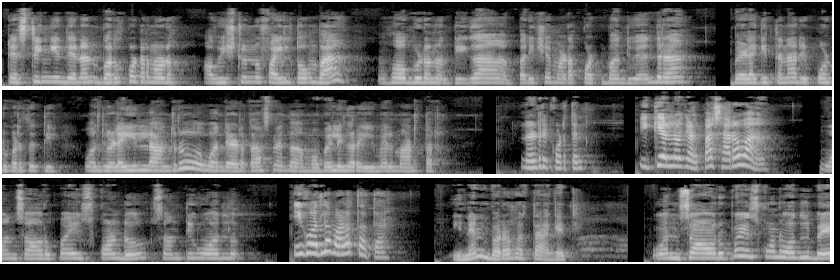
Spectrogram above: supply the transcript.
ಟೆಸ್ಟಿಂಗಿಂದ ಏನಾನು ಬರ್ದು ಕೊಟ್ರ ನೋಡು ಅವು ಇಷ್ಟನ್ನು ಫೈಲ್ ತಗೊಂಬಾ ಹೋಗ್ಬಿಡೋಣಂತ ಈಗ ಪರೀಕ್ಷೆ ಮಾಡಕ್ಕೆ ಕೊಟ್ಟು ಬಂದ್ವಿ ಅಂದ್ರೆ ಬೆಳಗ್ಗೆ ತನ ರಿಪೋರ್ಟ್ ಬರ್ತೈತಿ. ಒಂದು ವೇಳೆ ಇಲ್ಲ ಅಂದ್ರೂ ಒಂದು ಎರಡು ತಾಸ್ನಾಗ ಮೊಬೈಲಿಗಾರ ಇಮೇಲ್ ಮಾಡ್ತಾರೆ. ನಡ್ರಿ ಕೊಡ್ತೇನೆ. ಈಕೆ ಎಲ್ಲೋಗ್ಯಲ್ಪ ಶರವ? ಒಂದು ಸಾವಿರ ರೂಪಾಯಿ ಇಸ್ಕೊಂಡು ಸಂತಿಗೆ ಓದ್ಲು ಈಗ ಓದ್ಲು ಬಳತಾತ? ಇನ್ನೇನು ಬರೋ ಹೊತ್ತ ಆಗೈತಿ. ಒಂದು ಸಾವಿರ ರೂಪಾಯಿ ಇಸ್ಕೊಂಡು ಓದ್ಲು ಬೇ.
